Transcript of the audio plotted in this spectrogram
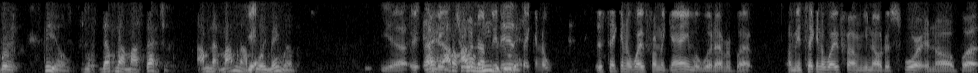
but still, that's not my stature. I'm not. I'm not yeah. Floyd Mayweather. Yeah, it, I mean, I don't, true I don't enough, it is taking a, it's taken away from the game or whatever. But I mean, taken away from you know the sport and all, but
